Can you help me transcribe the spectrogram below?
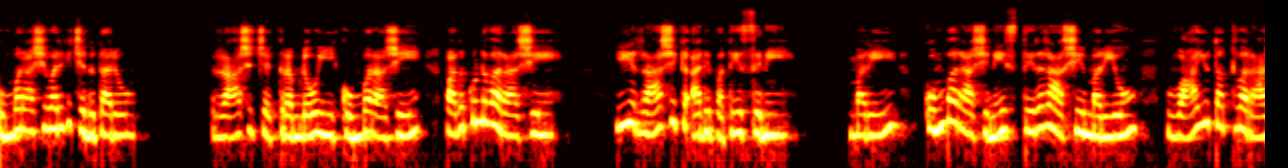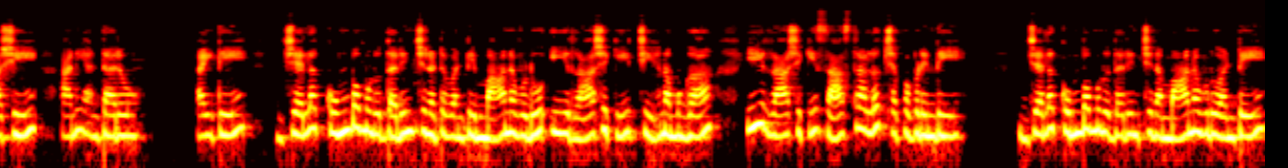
కుంభరాశి వారికి చెందుతారు. రాశి చక్రంలో ఈ కుంభరాశి పదకొండవ రాశి ఈ రాశికి అధిపతి శని. మరి కుంభరాశిని స్థిర రాశి మరియు వాయుతత్వ రాశి అని అంటారు. అయితే జల కుంభమును ధరించినటువంటి మానవుడు ఈ రాశికి చిహ్నముగా ఈ రాశికి శాస్త్రాల్లో చెప్పబడింది. జల కుంభమును ధరించిన మానవుడు అంటే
